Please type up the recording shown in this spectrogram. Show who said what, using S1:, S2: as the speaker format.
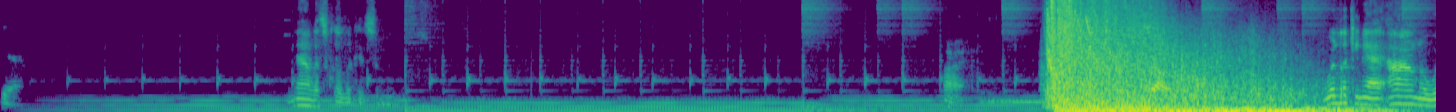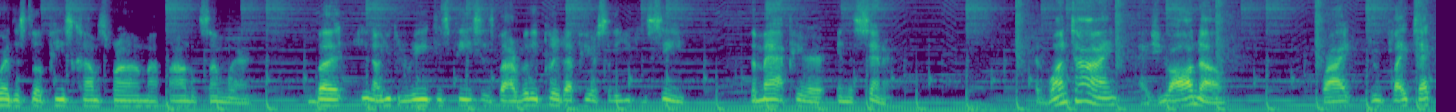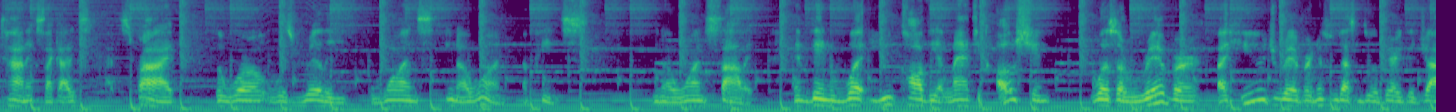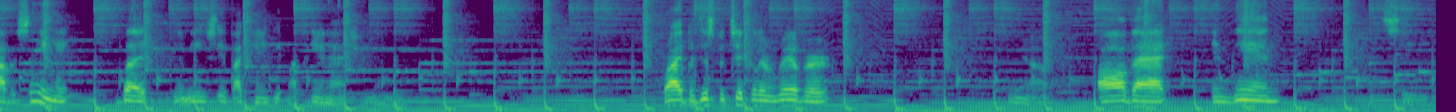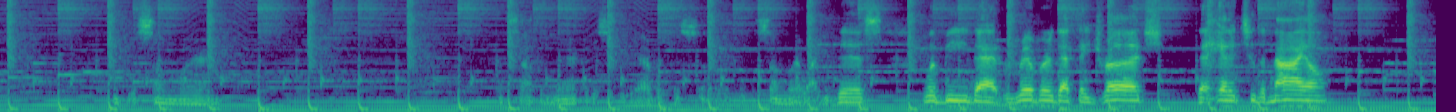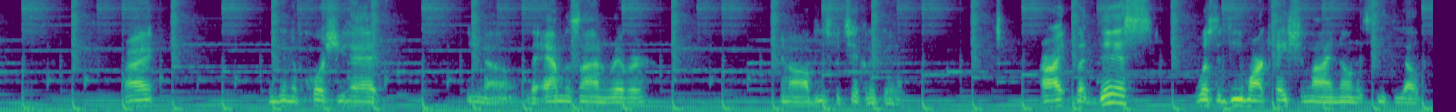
S1: Yeah. Now let's go look at some of these. All right. So we're looking at, I don't know where this little piece comes from. I found it somewhere. But you know, you can read these pieces, but I really put it up here so that you can see the map here in the center. At one time, as you all know, right, through plate tectonics, like I described, the world was really one, you know, one a piece, you know, one solid. And then what you call the Atlantic Ocean was a river, a huge river. And this one doesn't do a very good job of seeing it, but let me see if I can't get my pen actually. Right, but this particular river, you know, all that, and then this would be that river that they drudge that headed to the Nile, right? And then, of course, you had, you know, the Amazon River and all these particular things. All right, but this was the demarcation line known as Ethiopia.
